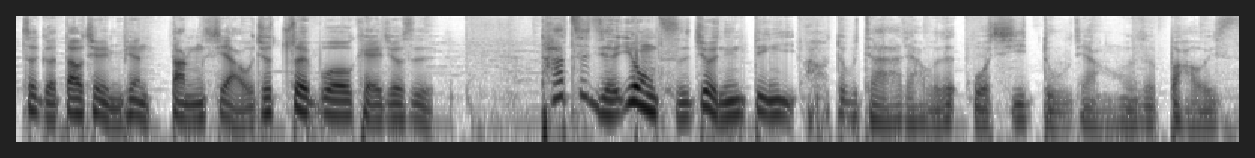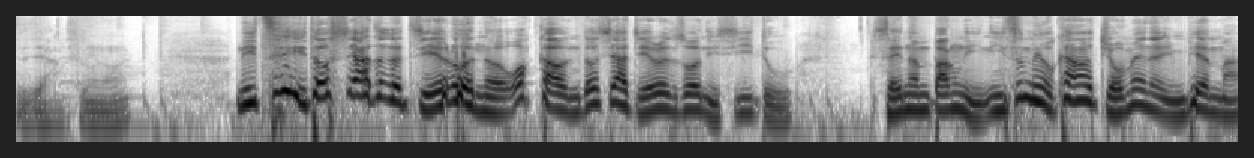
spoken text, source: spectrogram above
这个道歉影片当下，我觉得最不 OK 就是他自己的用词就已经定义啊，对不起大家，我我吸毒这样，我说不好意思这样什么东西，你自己都下这个结论了，我靠，你都下结论说你吸毒。谁能帮你？你是没有看到九妹的影片吗？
